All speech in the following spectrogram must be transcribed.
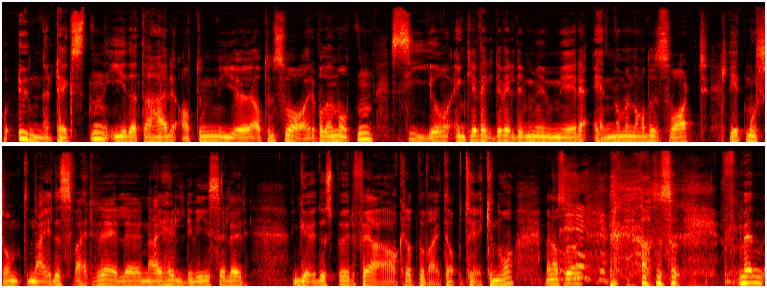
Og underteksten i dette her, at hun, gjør, at hun svarer på den måten, sier jo egentlig veldig veldig mye mer enn om hun hadde svart litt morsomt 'nei, dessverre' eller 'nei, heldigvis' eller 'gøy du spør', for jeg er akkurat på vei til apoteket nå. Men altså, altså men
